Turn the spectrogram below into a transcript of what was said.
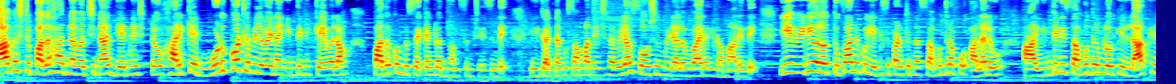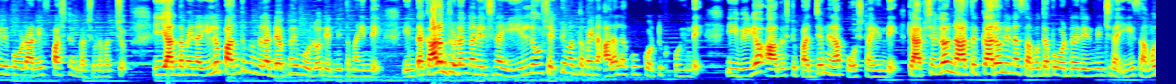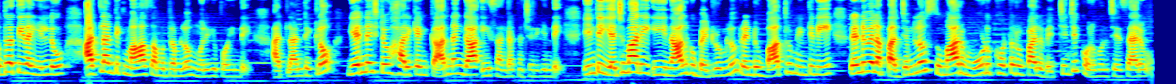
August పదహారున వచ్చిన ఎన్నెస్టో hurricane మూడు కోట్ల విలువైన ఇంటిని కేవలం పదకొండు సెకండ్లో ధ్వంసం చేసింది. ఈ ఘటనకు సంబంధించిన వీడియో సోషల్ మీడియాలో వైరల్గా మారింది. ఈ వీడియోలో తుఫానుకు ఎగిసిపడుతున్న సముద్రపు అలలు ఆ ఇంటిని సముద్రంలోకి లాక్కెళ్ళిపోవడాన్ని స్పష్టంగా చూడవచ్చు. ఈ అందమైన ఇల్లు పంతొమ్మిది వందల డెబ్బై మూడులో నిర్మితమైంది. ఇంతకాలం దృఢంగా నిలిచిన ఈ ఇల్లు శక్తివంతమైన అలలకు కొట్టుకుపోయింది. ఈ వీడియో ఆగస్టు పద్దెనిమిదిన పోస్ట్ అయింది. క్యాప్షన్లో నార్త్ కరోలినా సముద్రపు ఒడ్డున నిర్మించిన ఈ సముద్ర తీర ఇల్లు అట్లాంటిక్ మహాసముద్రంలో మునిగిపోయింది. అట్లాంటిక్లో ఎన్నెస్టో హరికెన్ కారణంగా ఈ సంఘటన జరిగింది. ఇంటి యజమాని ఈ నాలుగు బెడ్రూమ్లు రెండు బాత్రూమ్ ఇంటిని రెండు వేల పద్దెనిమిదిలో సుమారు మూడు కోట్ల రూపాయలు వెచ్చించి కొనుగోలు చేశారు.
